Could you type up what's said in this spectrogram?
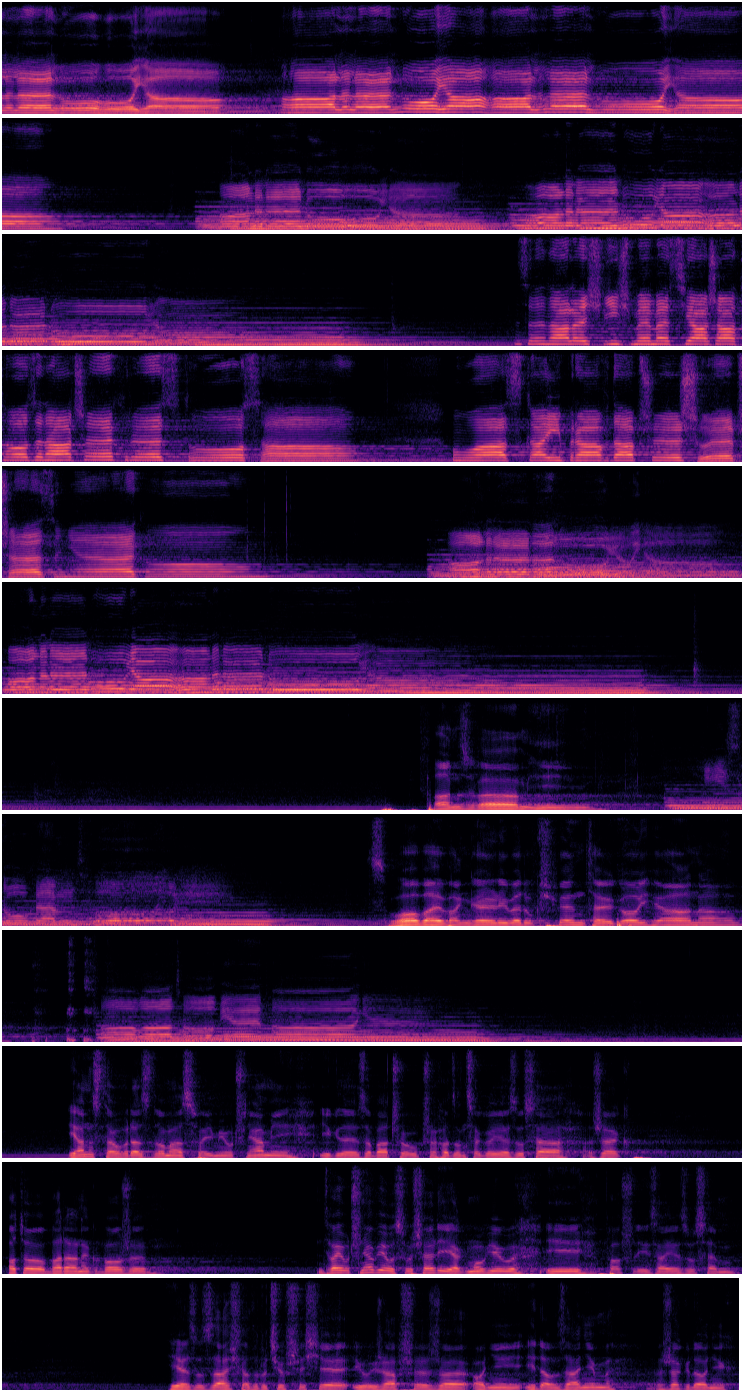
Alleluja. Alleluja. Alleluja. Alleluja. Alleluja. Alleluja. Znaleźliśmy Mesjasza, to znaczy Chrystusa. Łaska i prawda przyszły przez Niego. Alleluja. Alleluja. Alleluja. Pan z wami. I z duchem Twoim. Słowa Ewangelii według świętego Jana. Chwała Tobie, Panie. Jan stał wraz z dwoma swoimi uczniami i gdy zobaczył przechodzącego Jezusa, rzekł: Oto baranek Boży. Dwaj uczniowie usłyszeli, jak mówił, i poszli za Jezusem. Jezus zaś, odwróciwszy się i ujrzawszy, że oni idą za nim, rzekł do nich:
